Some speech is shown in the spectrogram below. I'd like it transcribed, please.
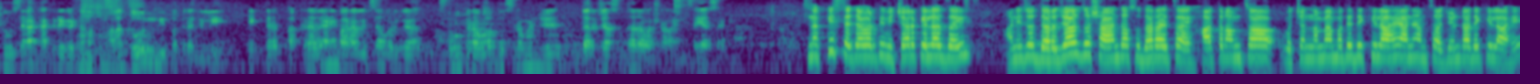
शिवसेना ठाकरे गटानं तुम्हाला दोन पत्र दिली. एक तर अकरावी आणि बारावीचा वर्ग सुरू करावा दुसरं म्हणजे दर्जा सुधारावा शाळांचा यासाठी. नक्कीच त्याच्यावरती विचार केला जाईल. आणि जो दर्जा जो शाळांचा सुधारायचा आहे हा तर आमचा वचननाम्यामध्ये देखील आहे आणि आमचा अजेंडा देखील आहे.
